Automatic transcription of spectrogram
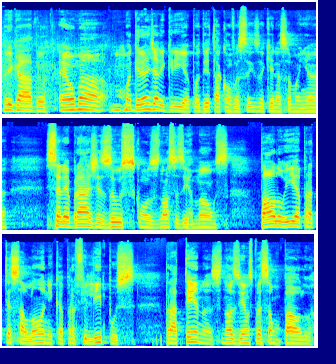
Obrigado. É uma, uma grande alegria poder estar com vocês aqui nessa manhã, celebrar Jesus com os nossos irmãos. Paulo ia para Tessalônica, para Filipos, para Atenas, nós viemos para São Paulo.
